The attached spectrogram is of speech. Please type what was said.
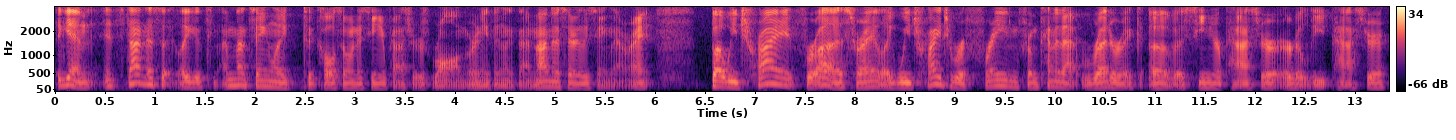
again, it's not necessarily like it's I'm not saying like to call someone a senior pastor is wrong or anything like that. I'm not necessarily saying that, right? But we try for us, right? Like we try to refrain from kind of that rhetoric of a senior pastor or a lead pastor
